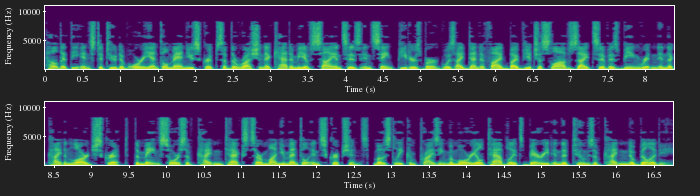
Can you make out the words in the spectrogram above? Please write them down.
held at the Institute of Oriental Manuscripts of the Russian Academy of Sciences in St. Petersburg was identified by Vyacheslav Zaitsev as being written in the Khitan large script. The main source of Khitan texts are monumental inscriptions, mostly comprising memorial tablets buried in the tombs of Khitan nobility.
